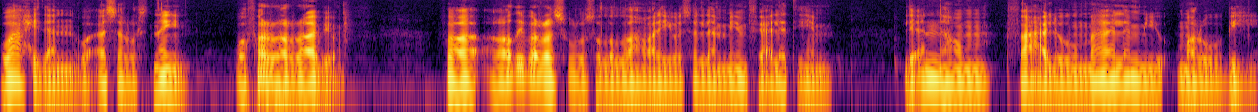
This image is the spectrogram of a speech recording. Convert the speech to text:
واحدا وأسروا اثنين وفر الرابع. فغضب الرسول صلى الله عليه وسلم من فعلتهم لأنهم فعلوا ما لم يؤمروا به.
